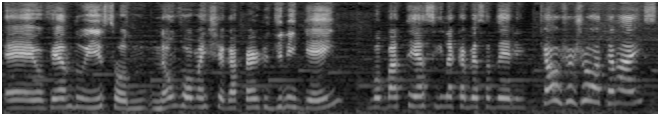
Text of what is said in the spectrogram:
É, eu vendo isso, eu não vou mais chegar perto de ninguém. Vou bater assim na cabeça dele. Tchau, Jojo, até mais.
